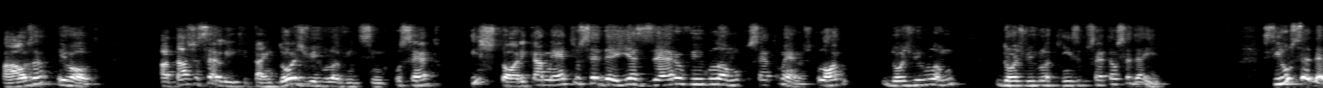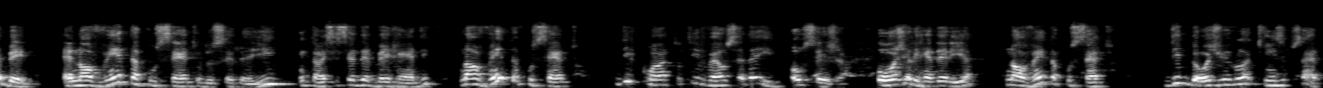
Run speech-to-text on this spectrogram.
Pausa e volta. A taxa Selic está em 2,25%. Historicamente, o CDI é 0,1% menos. Logo, 2,1%, 2,15% é o CDI. Se o CDB é 90% do CDI, então esse CDB rende 90% de quanto tiver o CDI. Ou seja, hoje ele renderia 90% de 2,15%.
